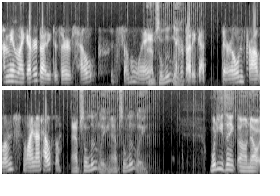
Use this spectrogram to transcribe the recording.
I mean, like everybody deserves help in some way. absolutely, Everybody got their own problems. Why not help them? absolutely, absolutely. What do you think? Um, now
